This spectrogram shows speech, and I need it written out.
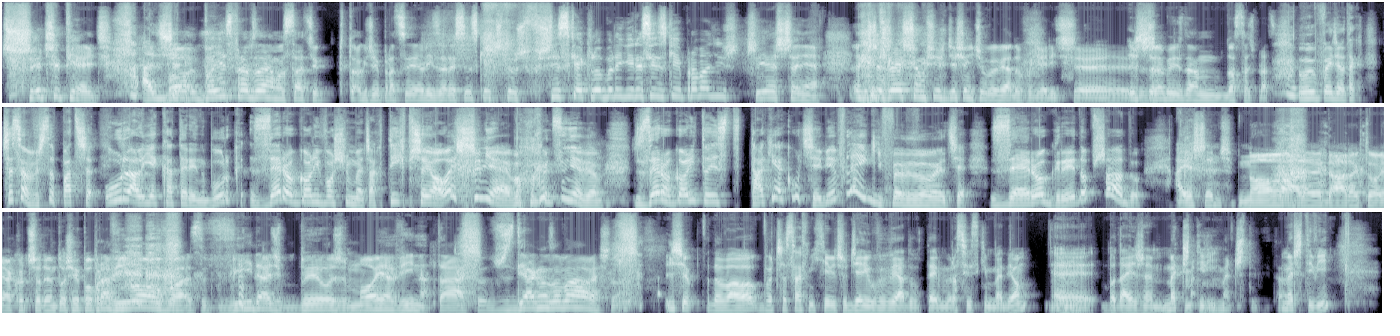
Trzy czy pięć? Bo, bo nie sprawdzałem ostatnio, kto gdzie pracuje w Lidze Rosyjskiej. Czy ty już wszystkie kluby Ligi Rosyjskiej prowadzisz, czy jeszcze nie? Myślę, że jeszcze musisz dziesięciu wywiadów udzielić, e, żeby tam dostać pracę. Bym powiedział tak, Czesław, wiesz co, patrzę, Ural Jekaterynburg, zero goli w ośmiu meczach. Ty ich przejąłeś, czy nie? Bo w końcu nie wiem. Zero goli to jest tak jak u ciebie w Legii w pewnym momencie. Zero gry do przodu. A jeszcze. No, ale Darek, to jak odszedłem, to się poprawiło u was. Widać było, że moja wina. Tak, to już zdiagnozowałeś. No. I się podobało, bo Czesław Michniewicz udzielił wywiadu tym rosyjskim mediom, mm. e, bodajże Match TV. Me, Match TV, tak. Match TV.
